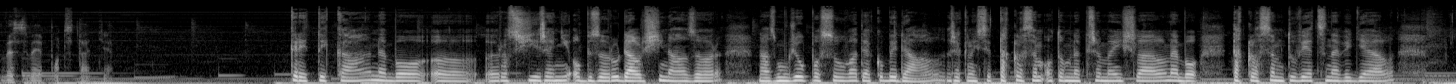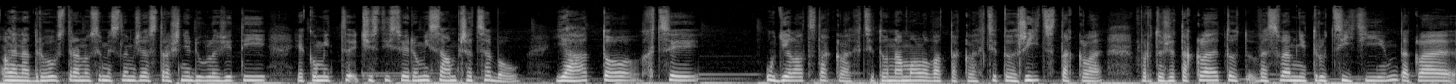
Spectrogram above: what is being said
ve své podstatě kritika nebo uh, rozšíření obzoru, další názor nás můžou posouvat jakoby dál. Řekneš si, takhle jsem o tom nepřemýšlel, nebo takhle jsem tu věc neviděl. Ale na druhou stranu si myslím, že je strašně důležitý jako mít čistý svědomí sám před sebou. Já to chci udělat takhle, chci to namalovat takhle, chci to říct takhle, protože takhle to ve svém nitru cítím, takhle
